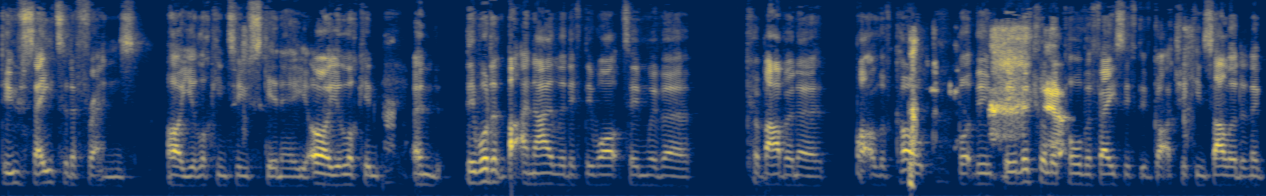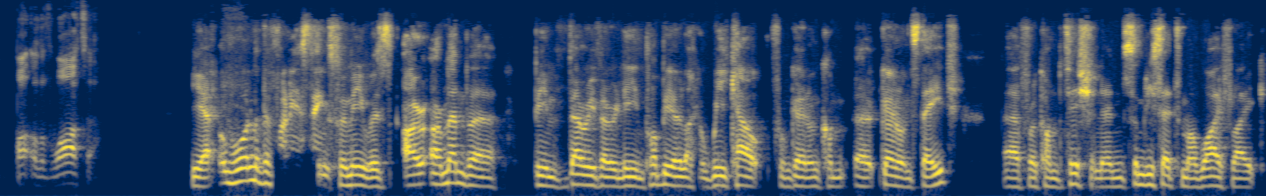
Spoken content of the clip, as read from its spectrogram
do say to the friends, "Oh, you're looking too skinny," "Oh, you're looking," and they wouldn't bat an eyelid if they walked in with a kebab and a bottle of coke, but they, they literally pull the face if they've got a chicken salad and a bottle of water. Yeah, one of the funniest things for me was I, I remember being very very lean, probably like a week out from going on com- uh, going on stage uh, for a competition, and somebody said to my wife like,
